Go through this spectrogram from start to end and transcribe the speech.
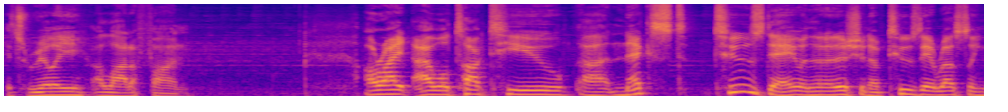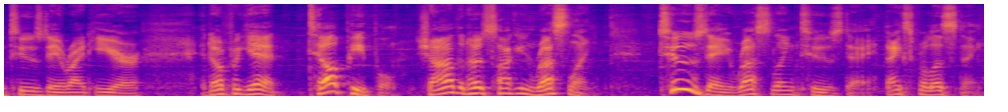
It's really a lot of fun. All right, I will talk to you uh, next Tuesday with an edition of Tuesday Wrestling Tuesday right here. And don't forget, tell people Jonathan Hood's Talking Wrestling, Tuesday Wrestling Tuesday. Thanks for listening.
